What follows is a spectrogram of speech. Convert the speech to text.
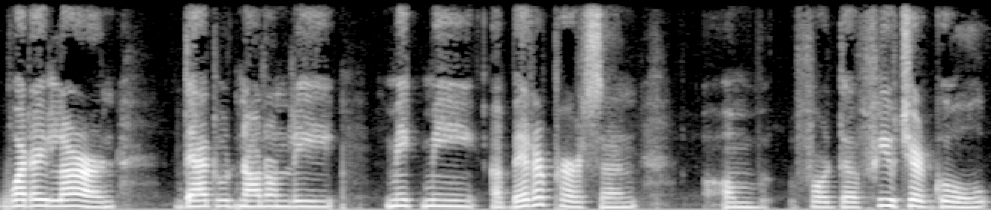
what I learn. That would not only make me a better person um, for the future goal,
